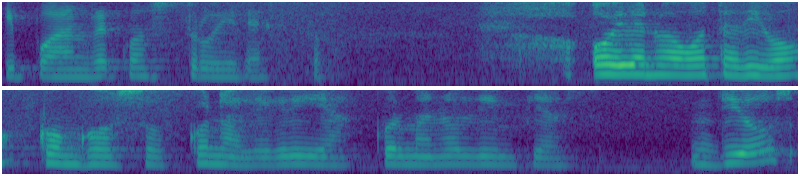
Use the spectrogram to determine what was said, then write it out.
y puedan reconstruir esto. Hoy de nuevo te digo con gozo, con alegría, con manos limpias. Dios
